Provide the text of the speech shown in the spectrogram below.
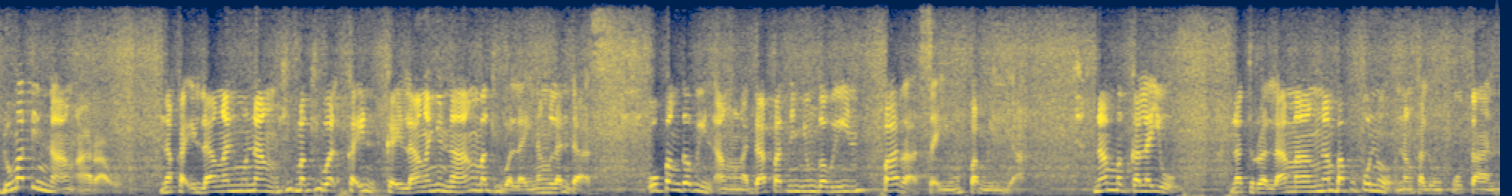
dumating na ang araw na kailangan mo nang maghiwal, kailangan nyo nang maghiwalay ng landas upang gawin ang mga dapat ninyong gawin para sa iyong pamilya. Na magkalayo, natural lamang na mapupuno ng kalungkutan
